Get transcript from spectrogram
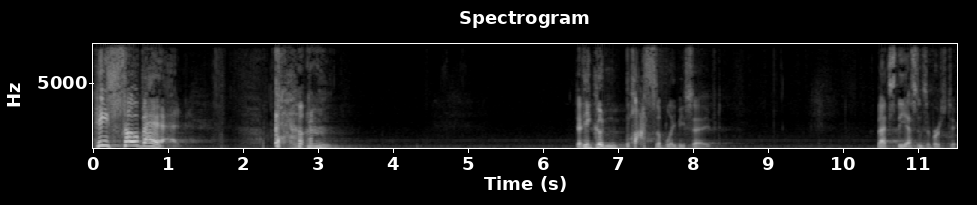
He's so bad. that he couldn't possibly be saved. That's the essence of verse 2.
